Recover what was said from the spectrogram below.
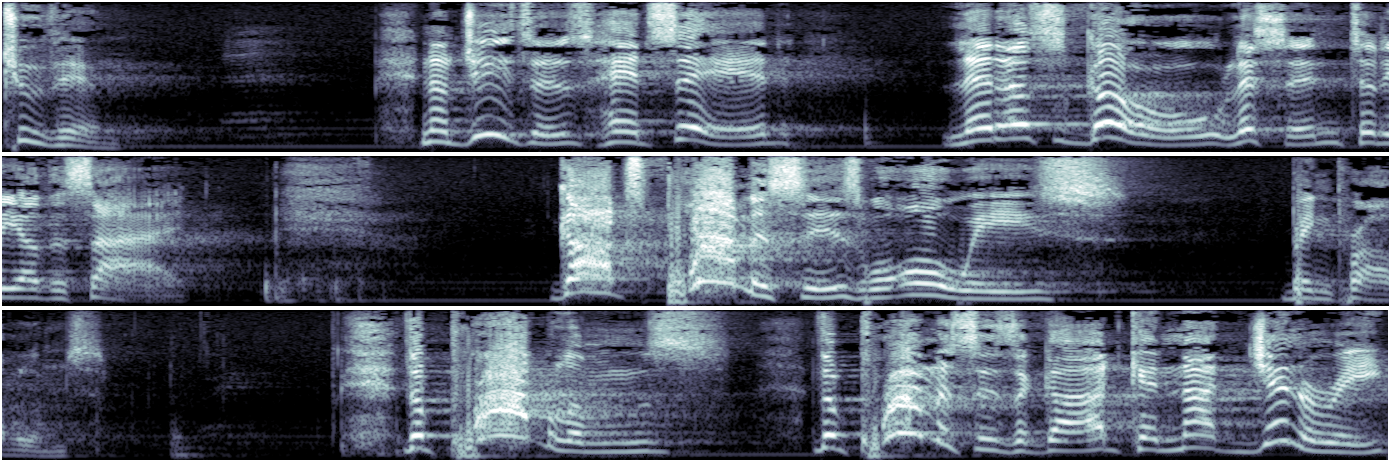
to them. Now, Jesus had said, let us go, listen, to the other side. God's promises will always bring problems. The problems, the promises of God cannot generate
